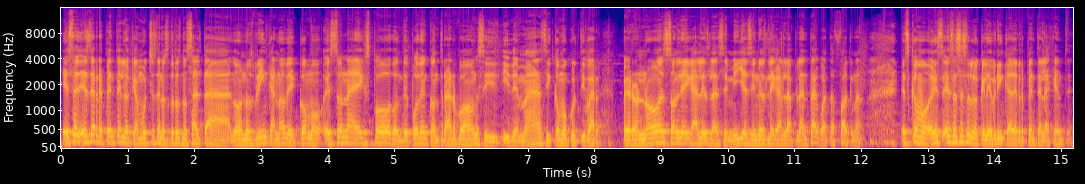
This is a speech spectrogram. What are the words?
Es, es de repente lo que a muchos de nosotros nos salta, no, nos brinca, ¿no? De cómo es una expo donde puedo encontrar bongs y, demás y cómo cultivar, pero no son legales las semillas y no es legal la planta. What the fuck, ¿no? Es como, es, eso es eso lo que le brinca de repente a la gente.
